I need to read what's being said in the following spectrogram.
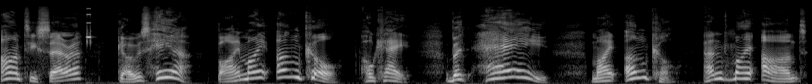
Auntie Sarah goes here by my uncle. Okay, but hey, my uncle and my aunt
